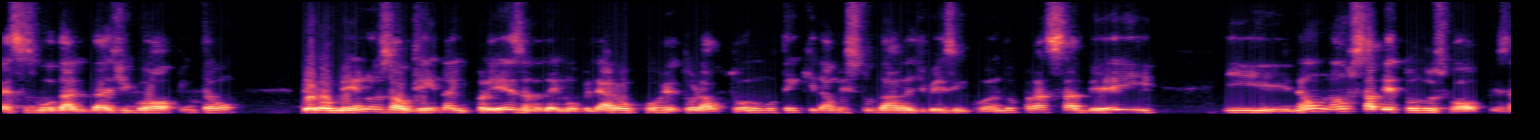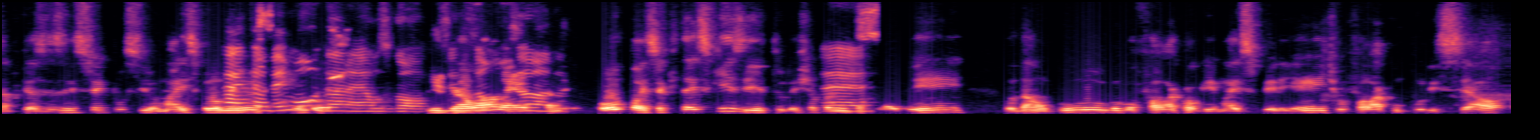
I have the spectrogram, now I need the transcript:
essas modalidades de golpe. Então, pelo menos alguém da empresa, né, da imobiliária ou corretor autônomo tem que dar uma estudada de vez em quando para saber e, e não, não saber todos os golpes, né? Porque às vezes isso é impossível, mas pelo ah, menos. também muda, né? Os golpes. Eles vão. Né? Opa, isso aqui tá esquisito. Deixa eu perguntar é. para alguém, vou dar um Google, vou falar com alguém mais experiente, vou falar com um policial,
